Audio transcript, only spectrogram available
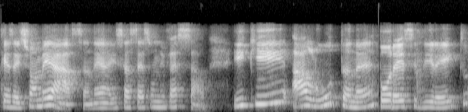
quer dizer, isso é uma ameaça, né, esse acesso universal. E que a luta, né, por esse direito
